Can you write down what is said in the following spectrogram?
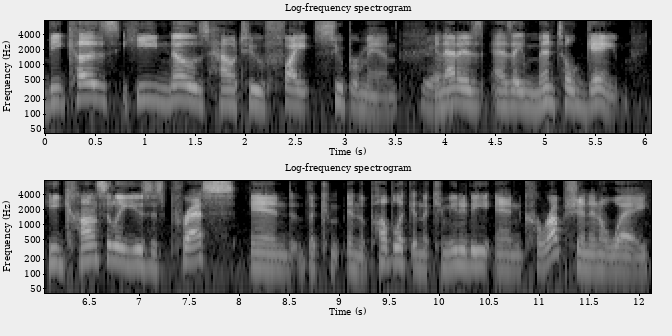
because he knows how to fight Superman, and that is as a mental game. He constantly uses press and the com- and the public and the community and corruption in a way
